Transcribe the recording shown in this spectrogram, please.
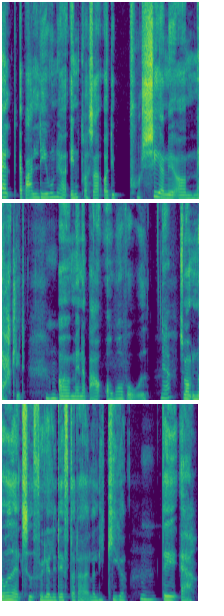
alt er bare levende og ændrer sig, og det er pulserende og mærkeligt. Mm-hmm. Og man er bare overvåget. Ja. Som om noget altid følger lidt efter dig, eller lige kigger. Mm. Det er,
